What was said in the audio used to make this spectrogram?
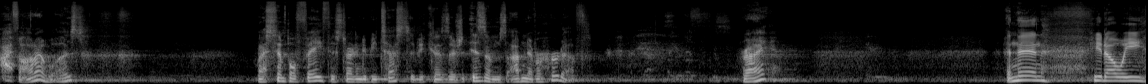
I thought I was. My simple faith is starting to be tested because there's isms I've never heard of. Right? And then, you know, we,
